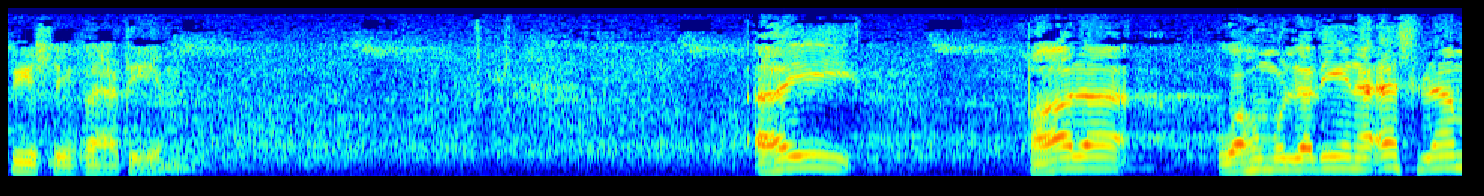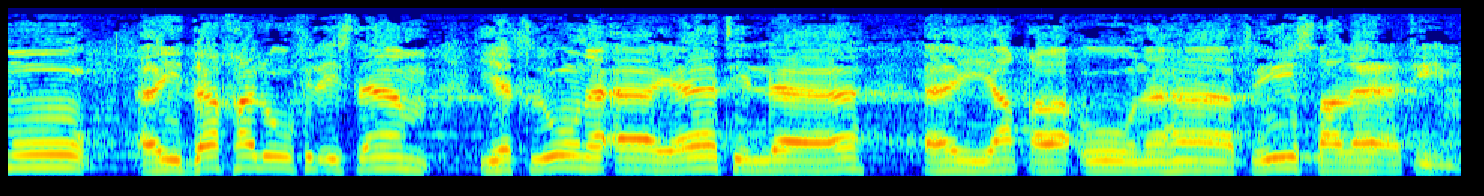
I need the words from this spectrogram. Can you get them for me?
في صفاتهم. أي قال وهم الذين أسلموا أي دخلوا في الإسلام يتلون آيات الله أي يقرؤونها في صلاتهم.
